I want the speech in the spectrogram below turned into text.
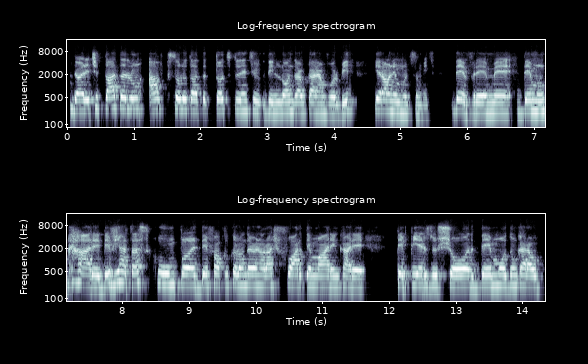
deoarece toată lumea, absolut toată, toți studenții din Londra cu care am vorbit erau nemulțumiți de vreme, de mâncare, de viața scumpă, de faptul că Londra e un oraș foarte mare în care te pierzi ușor, de modul în care au,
